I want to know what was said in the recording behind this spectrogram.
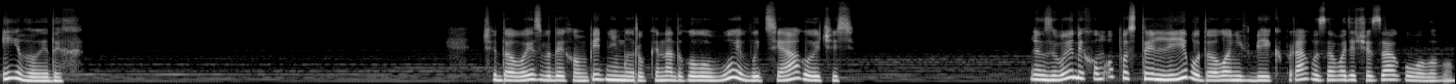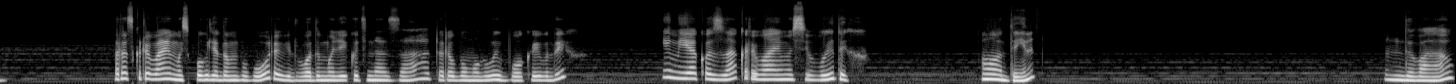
І видих. Чудовий з видихом підніми руки над головою, витягуючись з видихом опусти ліву долонь в бік, праву заводячи за голову. Розкриваємось поглядом вгору, відводимо лікоть назад, робимо глибокий вдих і м'яко закриваємось видих. Один. Два.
